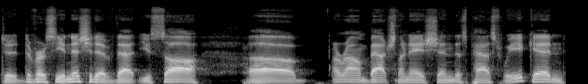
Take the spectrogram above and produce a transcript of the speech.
d- diversity initiative that you saw uh, around Bachelor Nation this past week, and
